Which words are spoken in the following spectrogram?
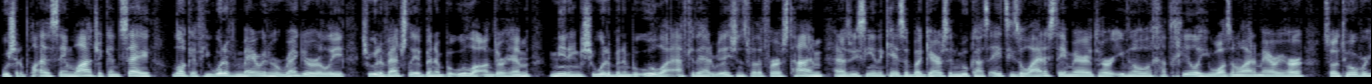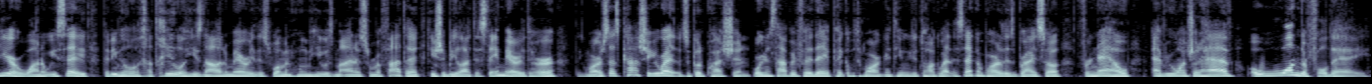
we should apply the same logic and say, look, if he would have married her regularly, she would eventually have been a Bu'ula under him, meaning she would have been a Bu'ula after they had relations for the first time. And as we see in the case of Bagaris and Mukas Eitz, he's allowed to stay married to her, even though Lechatchila he wasn't allowed to marry her. So to over here, why don't we say that even though Lechatchila he's not allowed to marry this woman whom he was Ma'anis or Mafata, he should be allowed to stay married to her? The Gemara says, Kasha, you're right, it's a good question. We're going to stop here for the day, pick up tomorrow, continue to talk about the second part of this brisa. For now, everyone should have a wonderful day.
